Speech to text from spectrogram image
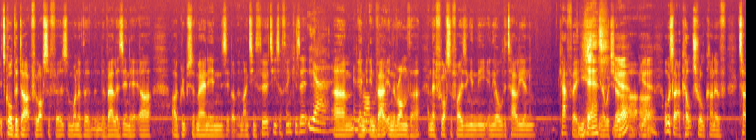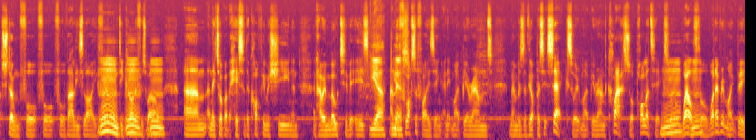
it's called The Dark Philosophers, and one of the, the novellas in it are, are groups of men in, is it like the 1930s, I think, is it? Yeah. um, in the in in, Va- in the Rhondda, and they're philosophizing in the in the old Italian cafes. Yes, you know, which yeah, are, are, are yeah. almost like a cultural kind of touchstone for for for Valley's life, Mm, mm, Dundee Cardiff mm, as well. mm. Um, and they talk about the hiss of the coffee machine and, and how emotive it is. Yeah, And they're philosophizing, and it might be around members of the opposite sex, or it might be around class, or politics, or Mm, wealth, mm. or whatever it might be.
